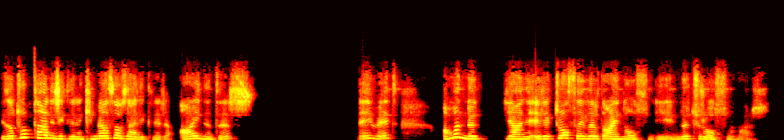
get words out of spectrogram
İzotop taneciklerin kimyasal özellikleri aynıdır. Evet. Ama nö yani elektron sayıları da aynı olsun, nötr olsunlar.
